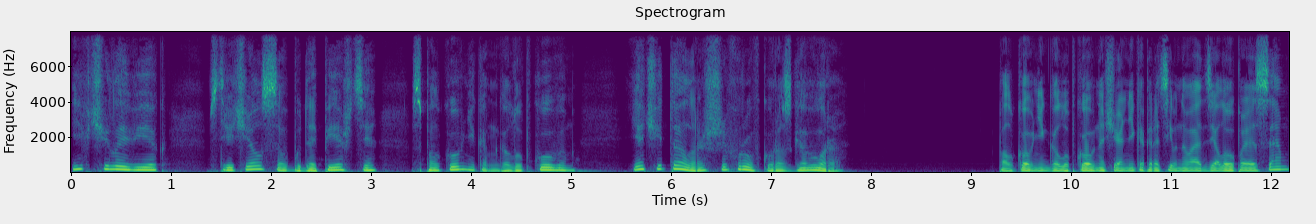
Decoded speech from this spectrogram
Их человек встречался в Будапеште с полковником Голубковым. Я читал расшифровку разговора. Полковник Голубков, начальник оперативного отдела УПСМ?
